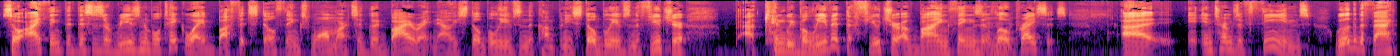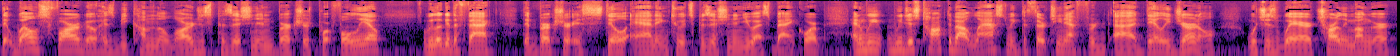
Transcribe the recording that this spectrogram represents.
So I think that this is a reasonable takeaway. Buffett still thinks Walmart's a good buy right now. He still believes in the company, still believes in the future. uh, can we believe it? The future of buying things at low prices. Uh, in terms of themes, we look at the fact that Wells Fargo has become the largest position in Berkshire's portfolio. We look at the fact that Berkshire is still adding to its position in U.S. Bancorp. And we, we just talked about last week the 13F for uh, Daily Journal, which is where Charlie Munger,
